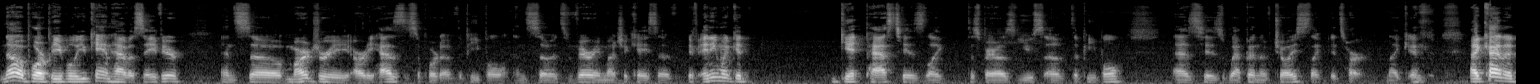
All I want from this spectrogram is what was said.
no, poor people, you can't have a savior. And so Margaery already has the support of the people, and so it's very much a case of if anyone could get past his like the sparrow's use of the people as his weapon of choice, like it's her. Like, and I kind of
